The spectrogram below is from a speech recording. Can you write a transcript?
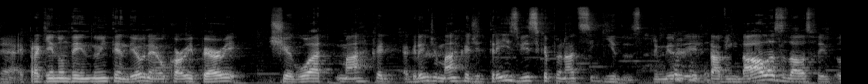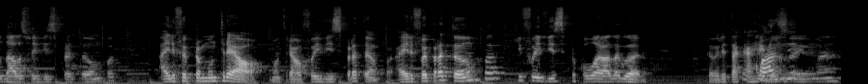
é, pra quem não, tem- não entendeu, né, o Corey Perry chegou à marca, a grande marca de três vice-campeonatos seguidos. Primeiro ele tava em Dallas, o Dallas foi, o Dallas foi vice pra Tampa. Aí ele foi pra Montreal, Montreal foi vice pra Tampa. Aí ele foi pra Tampa, que foi vice pro Colorado agora. Então ele tá carregando quase- aí uma...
